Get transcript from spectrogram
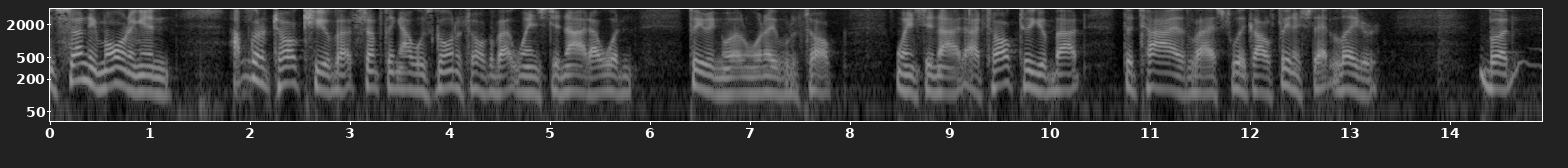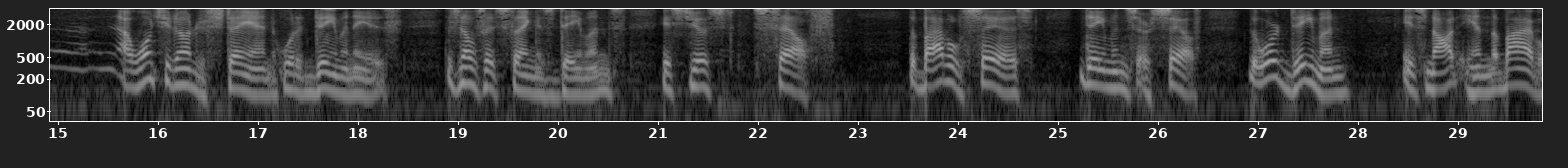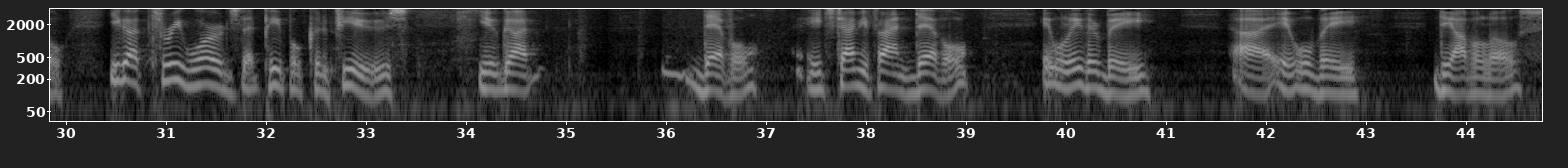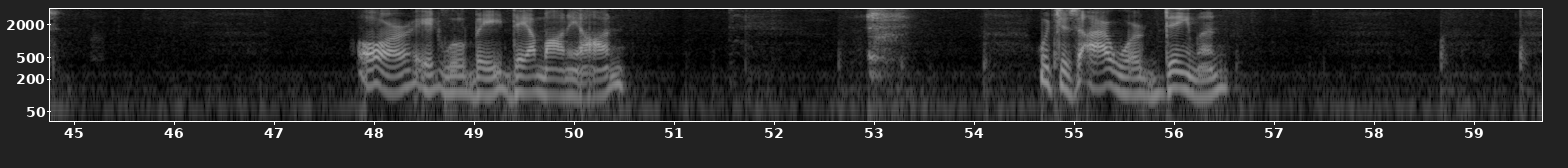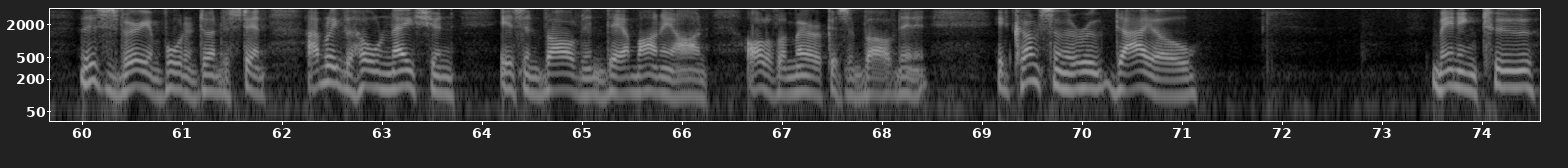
It's Sunday morning, and I'm going to talk to you about something I was going to talk about Wednesday night. I wasn't feeling well and wasn't able to talk Wednesday night. I talked to you about the tithe last week. I'll finish that later. But uh, I want you to understand what a demon is. There's no such thing as demons, it's just self. The Bible says demons are self. The word demon is not in the Bible. You got three words that people confuse. You've got devil. Each time you find devil, it will either be uh, it will be diabolos or it will be daemonion which is our word demon this is very important to understand. I believe the whole nation is involved in daemonion all of america is involved in it. It comes from the root dio meaning to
